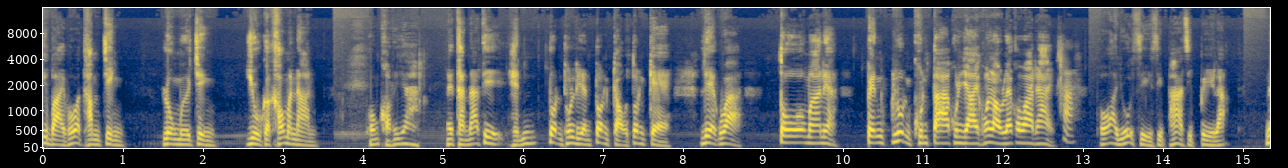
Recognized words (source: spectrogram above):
ธิบาย เพราะว่าทำจริง ลงมือจริง อยู่กับเขามานาน ผมขออนุญาตในฐานะที่เห็นต้นทุเรียนต้นเก่าต้นแก่ เรียกว่า โตมาเนี่ยเป็นรุ่นคุณตาคุณยายของเราแล้วก็ว่าได้ค่ะ เพราะอายุ 40-50 ปีละ ใน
